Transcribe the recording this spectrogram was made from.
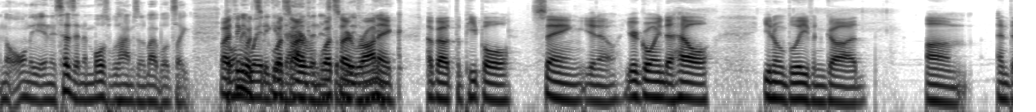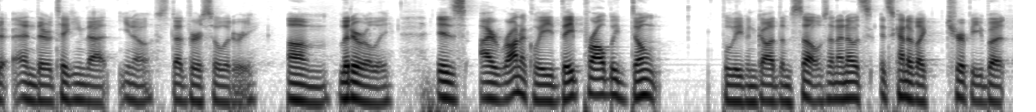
And the only and it says it in multiple times in the Bible. It's like I the think only what's way to get what's, to ir- heaven is what's to in me. ironic about the people saying, you know, you're going to hell, you don't believe in God, um, and they're, and they're taking that, you know, that verse literally, um, literally, is ironically they probably don't believe in God themselves, and I know it's it's kind of like trippy, but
